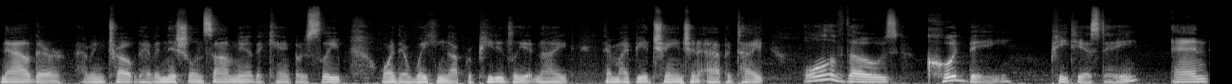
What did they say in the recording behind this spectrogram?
Now they're having trouble. They have initial insomnia. They can't go to sleep, or they're waking up repeatedly at night. There might be a change in appetite. All of those could be PTSD and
